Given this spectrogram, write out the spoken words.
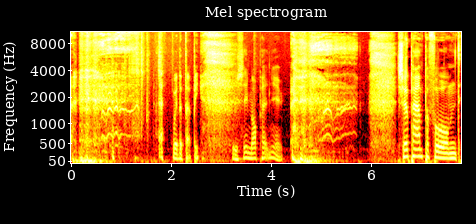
With a puppy. You see my pet new. Chopin performed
